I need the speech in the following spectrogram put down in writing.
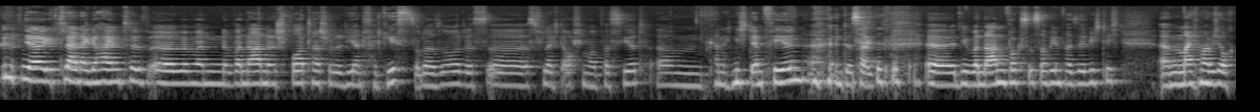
Ja, kleiner Geheimtipp, äh, wenn man eine Banane in der Sporttasche oder die dann vergisst oder so, das äh, ist vielleicht auch schon mal passiert. Ähm, kann ich nicht empfehlen. Deshalb, äh, die Bananenbox ist auf jeden Fall sehr wichtig. Ähm, manchmal habe ich auch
